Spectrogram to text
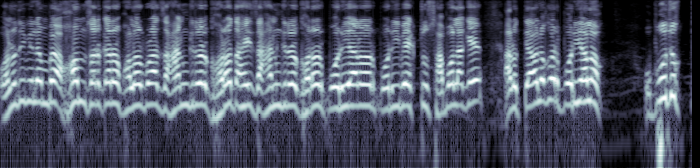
অনতিবিলম্বে অসম চৰকাৰৰ ফালৰ পৰা জাহাংগীৰৰ ঘৰত আহি জাহাংগীৰৰ ঘৰৰ পৰিয়ালৰ পৰিৱেশটো চাব লাগে আৰু তেওঁলোকৰ পৰিয়ালক উপযুক্ত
